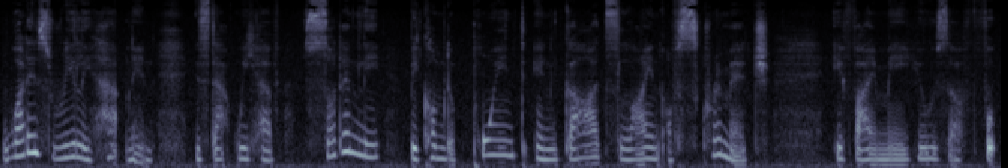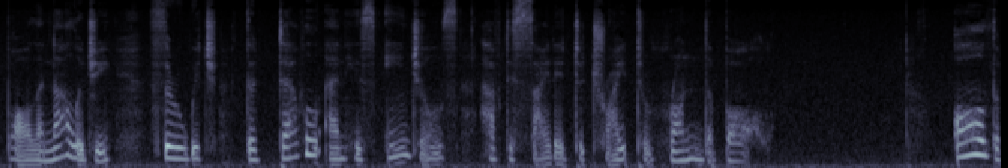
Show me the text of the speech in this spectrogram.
What is really happening is that we have suddenly become the point in God's line of scrimmage, if I may use a football analogy, through which the devil and his angels have decided to try to run the ball. All the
